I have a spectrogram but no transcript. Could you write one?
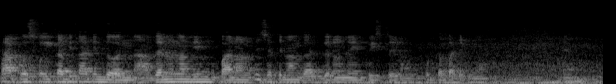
tapos pag ikabit natin doon, ah, ganun lang din paano natin siya tinanggal, ganun na yung pwesto yung pagkabalik niya. Ayan.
